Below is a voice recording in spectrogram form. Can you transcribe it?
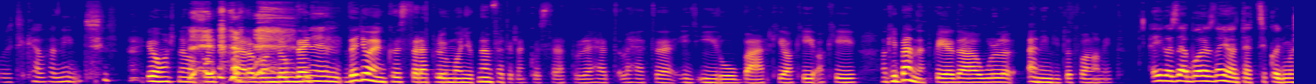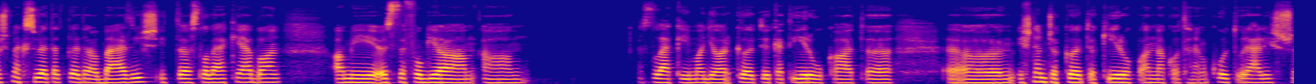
Politikában nincs. Jó, most nem a politikára gondolunk, de egy, de egy olyan közszereplő, mondjuk nem feltétlen közszereplő lehet, lehet így író bárki, aki, aki, aki benned például elindított valamit. Igazából az nagyon tetszik, hogy most megszületett például a bázis itt a Szlovákiában, ami összefogja a, a szlovákiai magyar költőket, írókat, és nem csak költők, írók vannak ott, hanem kulturális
